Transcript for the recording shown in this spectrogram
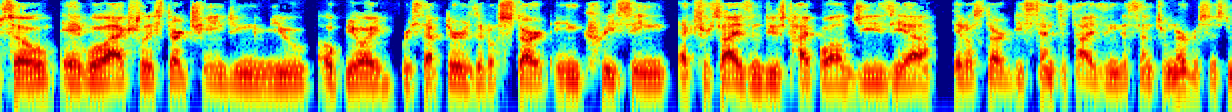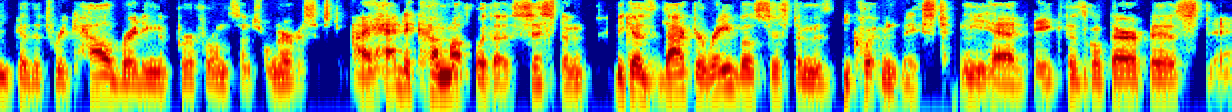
So it will actually start changing the mu opioid receptors. It'll start increasing exercise induced hypoalgesia. It'll start desensitizing the central nervous system because it's recalibrating the peripheral and central nervous system. I had to come up with a system because Dr. Rainville's system is equipment based. He had eight physical therapists and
